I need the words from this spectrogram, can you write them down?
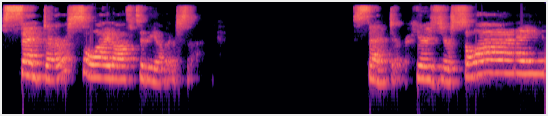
Center, slide off to the other side. Center. Here's your slide.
